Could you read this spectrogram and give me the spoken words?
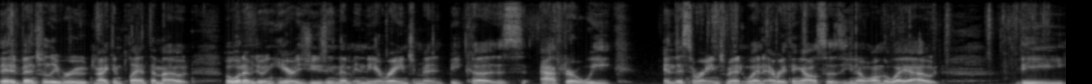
they eventually root and I can plant them out. But what I'm doing here is using them in the arrangement because after a week, in this arrangement when everything else is, you know, on the way out, the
